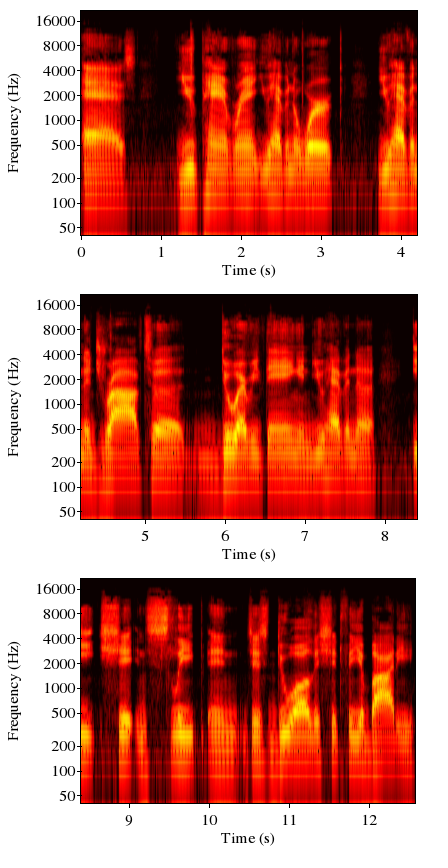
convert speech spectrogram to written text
as you paying rent, you having to work, you having to drive to do everything, and you having to eat shit and sleep and just do all this shit for your body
